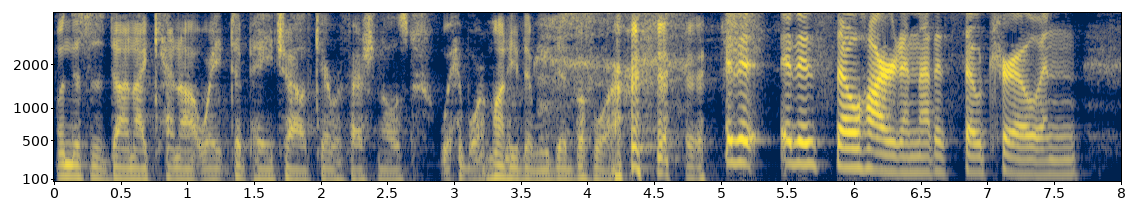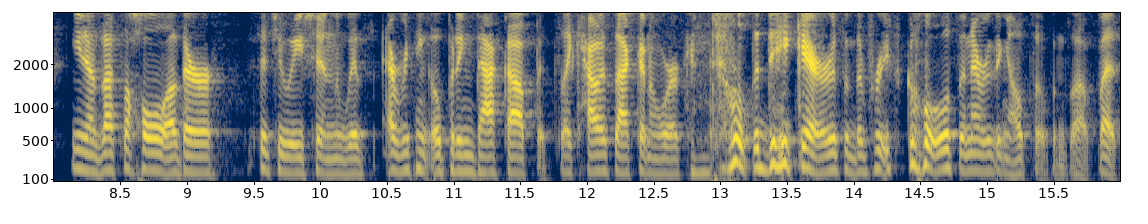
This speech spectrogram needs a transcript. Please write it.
When this is done, I cannot wait to pay childcare professionals way more money than we did before. it, it is so hard. And that is so true. And, you know, that's a whole other situation with everything opening back up. It's like, how is that going to work until the daycares and the preschools and everything else opens up? But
